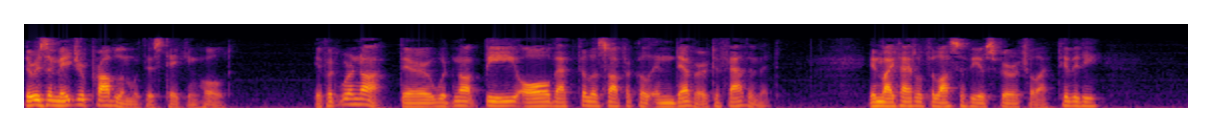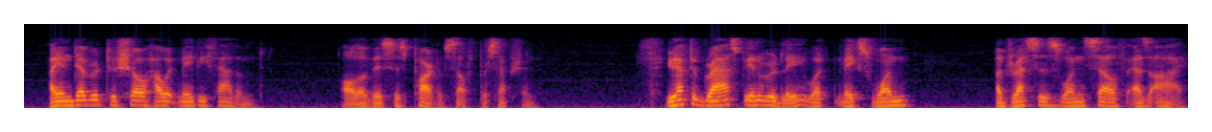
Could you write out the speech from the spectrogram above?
There is a major problem with this taking hold. If it were not, there would not be all that philosophical endeavor to fathom it. In my title, Philosophy of Spiritual Activity, I endeavored to show how it may be fathomed. All of this is part of self perception. You have to grasp inwardly what makes one addresses oneself as I.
